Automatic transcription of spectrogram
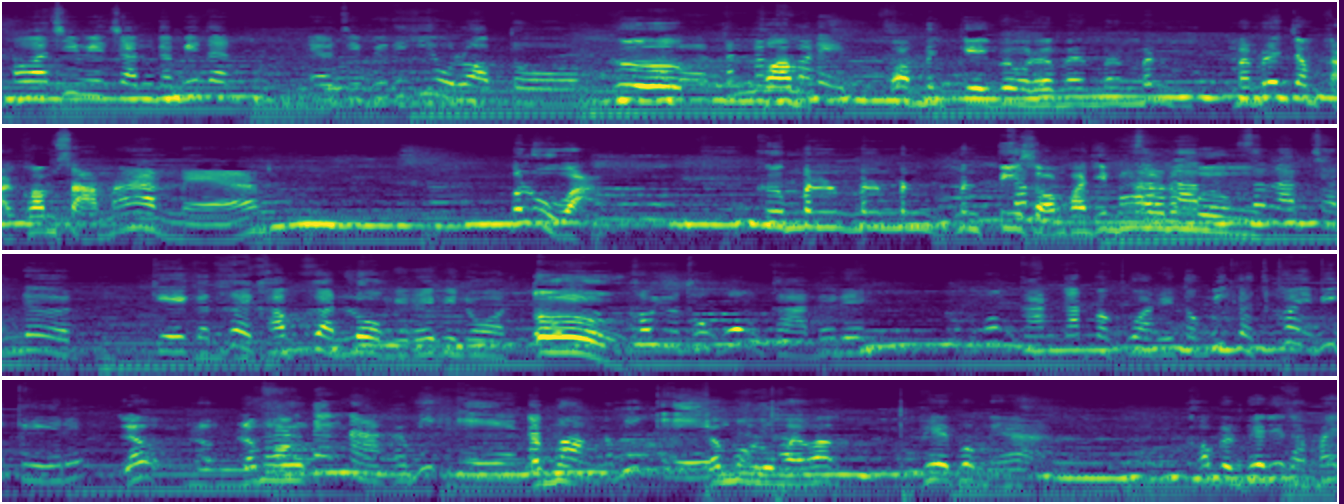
เพราะว่าชีวิตฉันกับมิแต่ LGBTQ รอบตัวคือมันมันความก็ได้ความเป็นเกย์เป็นของเธอมันมันมันมันไม่ได้จำกัดความสามารถแหมก็รู้อะ คือมันมันมันมันปี 2025 แล้วสำหนะรับมึงสำหรับฉันเดินเกย์กับเทยขับเคลื่อนโลกนี่ได้พี่โนนท์เออ เขาอยู่ทุกวงการเลยเด้วงการการประกวดนี่ต้องมีกระเทยมีเกย์เด้แล้วแล้วแล้วแสมึดงงแต่งหน้ากับมีเกย์แล้นัวกมึง ร้องกับมีเกย์แล้วมึงรู้ไหมว่าเพศพวกเนี้ยเขาเป็นเพศที่ทำให้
